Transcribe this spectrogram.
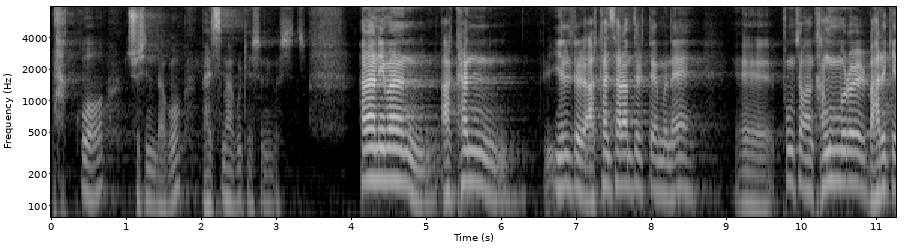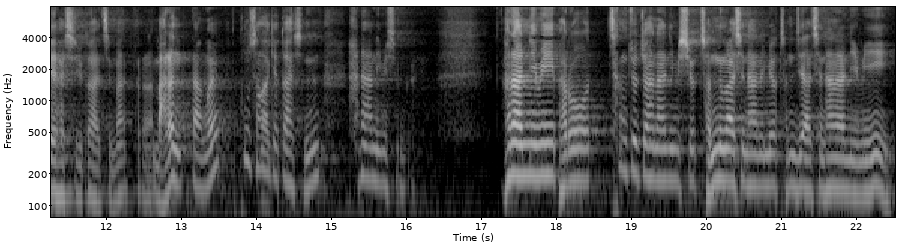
바꾸어 주신다고 말씀하고 계시는 것이죠. 하나님은 악한 일들, 악한 사람들 때문에 풍성한 강물을 마르게 하시기도 하지만 그러나 마른 땅을 풍성하게도 하시는 하나님이신 거예요. 하나님이 바로 창조주 하나님이시요 전능하신 하나님이요 전지하신 하나님이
